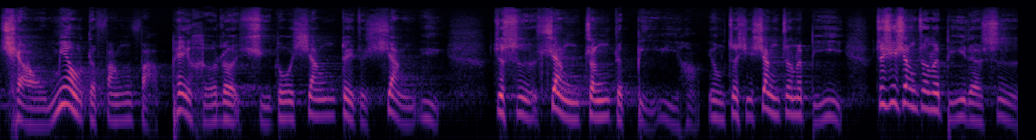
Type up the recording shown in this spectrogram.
巧妙的方法，配合了许多相对的象喻。就是象征的比喻，哈，用这些象征的比喻，这些象征的比喻的是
